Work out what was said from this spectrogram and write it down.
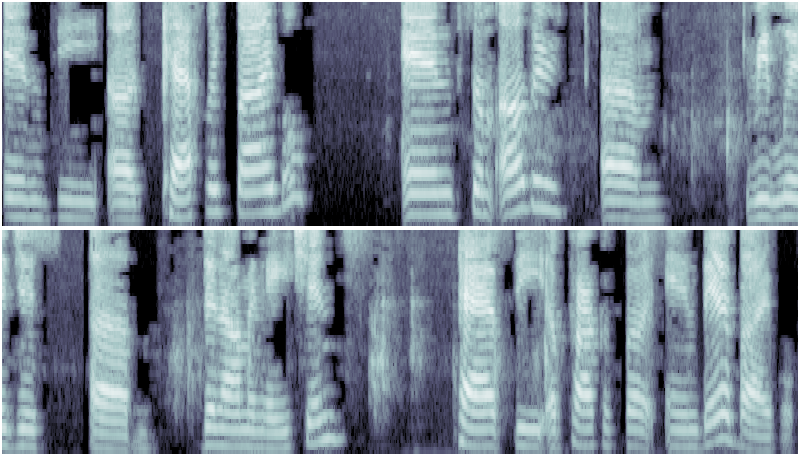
in the uh, Catholic Bible and some other um, religious um, denominations have the Apocrypha in their Bible.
